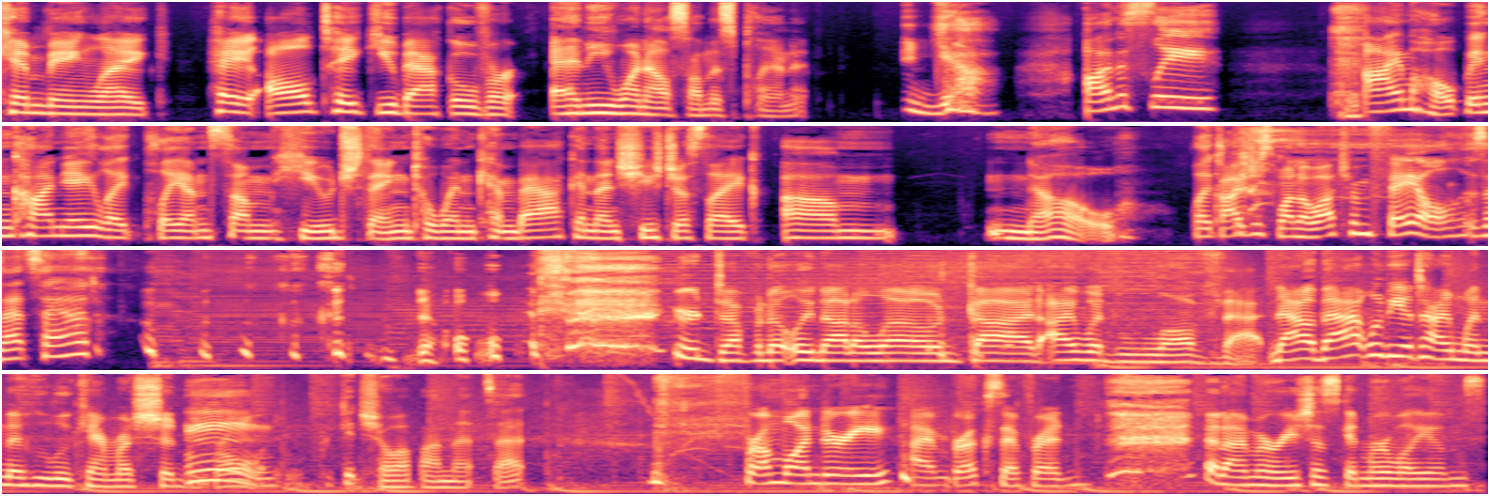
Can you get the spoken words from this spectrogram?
Kim being like, hey, I'll take you back over anyone else on this planet. Yeah. Honestly, I'm hoping Kanye like plans some huge thing to win Kim back and then she's just like, um, no. Like I just want to watch him fail. Is that sad? No, you're definitely not alone. God, I would love that. Now, that would be a time when the Hulu cameras should be rolling. We could show up on that set. From Wondery, I'm Brooke Siffrinn. And I'm Marisha Skidmore Williams.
